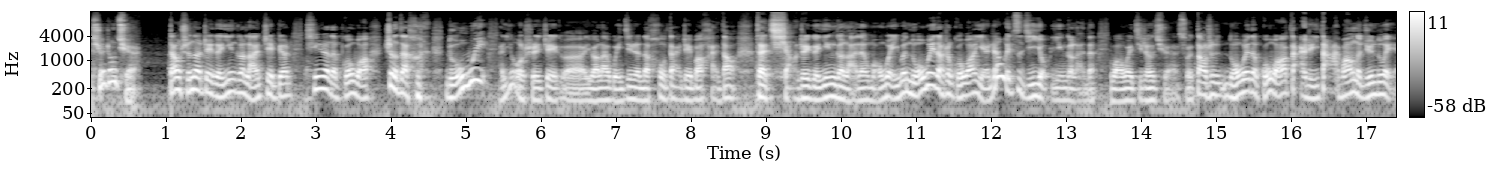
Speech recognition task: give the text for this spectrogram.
宣称权。当时呢，这个英格兰这边新任的国王正在和挪威，又是这个原来维京人的后代这帮海盗在抢这个英格兰的王位。因为挪威当时国王也认为自己有英格兰的王位继承权，所以当时挪威的国王带着一大帮的军队，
